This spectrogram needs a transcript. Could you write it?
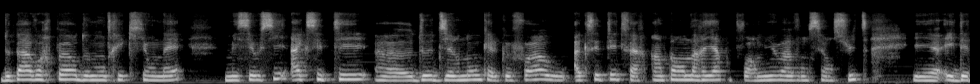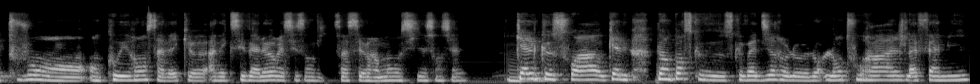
ne pas avoir peur de montrer qui on est, mais c'est aussi accepter de dire non quelquefois ou accepter de faire un pas en arrière pour pouvoir mieux avancer ensuite et, et d'être toujours en, en, cohérence avec, avec ses valeurs et ses envies. Ça, c'est vraiment aussi essentiel. Mm. quel que soit, quel, peu importe ce que, ce que va dire l'entourage, la famille,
